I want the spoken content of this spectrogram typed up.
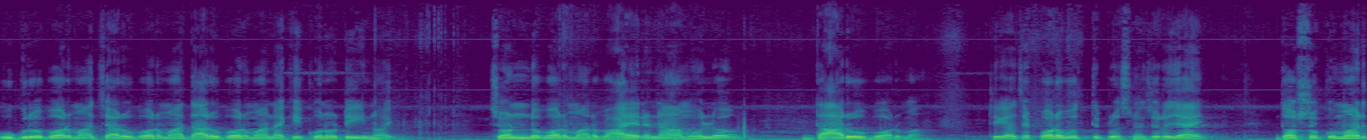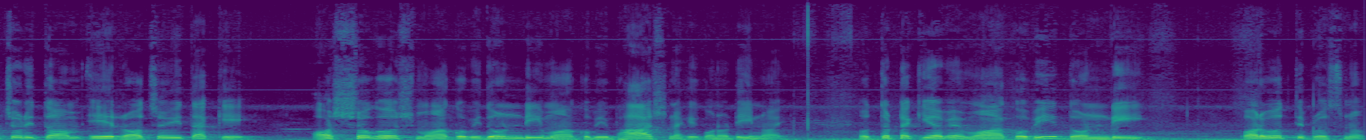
উগ্রবর্মা, চারুবর্মা, দারুবর্মা নাকি কোনোটিই নয়? চণ্ডবর্মার ভাইয়ের নাম হলো দারুবর্মা। ঠিক আছে, পরবর্তী প্রশ্নে চলে যায় দশকুমার চরিতম এর রচয়িতা কে? অশ্বঘোষ, মহাকবি দণ্ডী, মহাকবি ভাস নাকি কোনোটিই নয়? উত্তরটা কী হবে? মহাকবি দণ্ডী। পরবর্তী প্রশ্ন।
